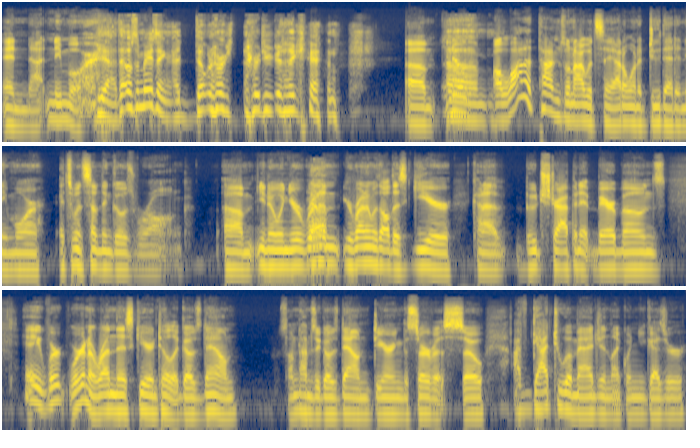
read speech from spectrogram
and not anymore. yeah that was amazing i don't ever ever do it again Um, you know, Um, a lot of times when I would say I don't want to do that anymore, it's when something goes wrong. Um, you know, when you're Yeah. running, you're running with all this gear, kind of bootstrapping it bare bones. Hey, we're we're gonna run this gear until it goes down. Sometimes it goes down during the service. So I've got to imagine, like when you guys are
